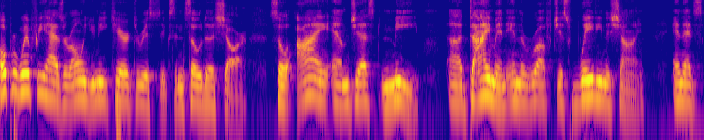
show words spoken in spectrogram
Oprah Winfrey has her own unique characteristics, and so does Char. So I am just me, a diamond in the rough, just waiting to shine. And that's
